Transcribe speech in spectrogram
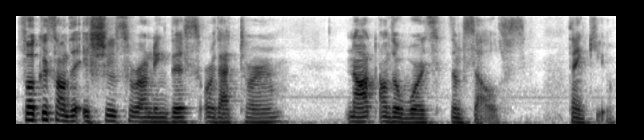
Focus on the issues surrounding this or that term, not on the words themselves. Thank you.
